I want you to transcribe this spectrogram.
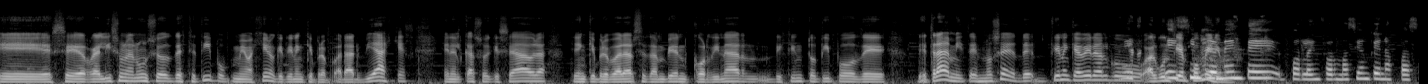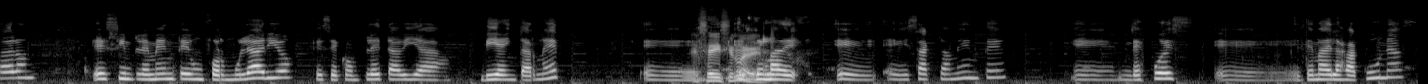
eh, se realice un anuncio de este tipo. Me imagino que tienen que preparar viajes en el caso de que se abra, tienen que prepararse también, coordinar distintos tipos de, de trámites, no sé, de, tiene que haber algo, algún es tiempo simplemente, mínimo. por la información que nos pasaron, es simplemente un formulario que se completa vía, vía internet. Eh, el C19. El tema de, eh, exactamente. Eh, después, el tema de las vacunas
